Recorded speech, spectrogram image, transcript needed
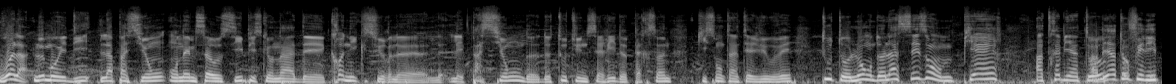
Voilà, le mot est dit, la passion, on aime ça aussi puisqu'on a des chroniques sur le- le- les passions de, de toute une série de personnes qui sont interviewées tout au long de la saison. Pierre, à très bientôt. À bientôt, Philippe.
